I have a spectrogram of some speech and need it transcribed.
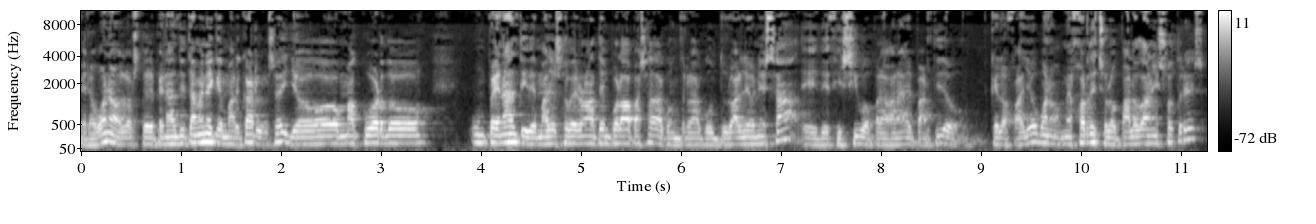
Pero bueno, los de penalti también hay que marcarlos. ¿eh? Yo me acuerdo un penalti de Mario Sobero la temporada pasada contra la Cultural Leonesa, eh, decisivo para ganar el partido, que lo falló. Bueno, mejor dicho, lo paló Dani Sotres,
